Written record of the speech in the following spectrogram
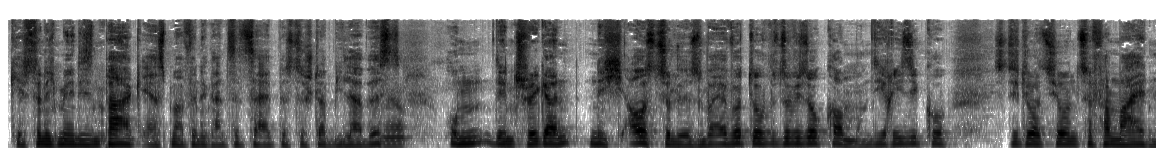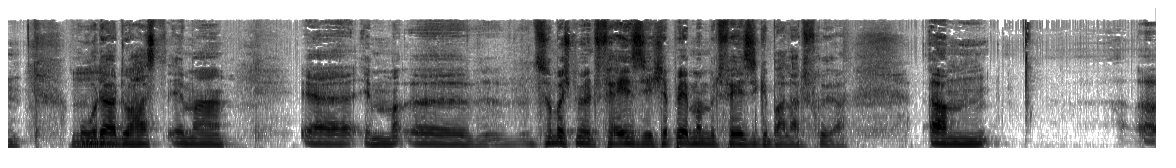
gehst du nicht mehr in diesen Park erstmal für eine ganze Zeit, bis du stabiler bist, Ja. um den Trigger nicht auszulösen, weil er wird sowieso kommen, um die Risikosituation zu vermeiden. Oder du hast immer äh, im, äh, zum Beispiel mit Phasey, ich habe ja immer mit Phasey geballert früher. Ähm, äh,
